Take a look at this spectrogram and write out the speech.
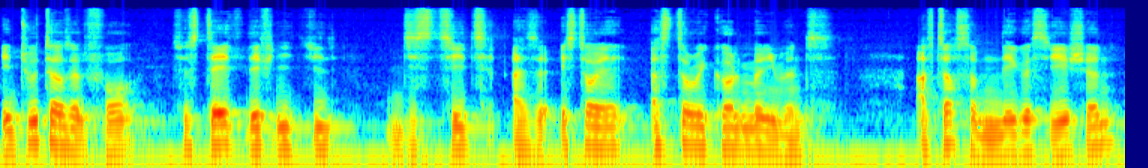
In 2004, the state definited this site as a histori historical monument. After some negotiation,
